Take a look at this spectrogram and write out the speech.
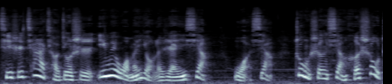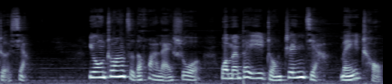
其实恰巧就是因为我们有了人相、我相、众生相和寿者相。用庄子的话来说，我们被一种真假、美丑、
